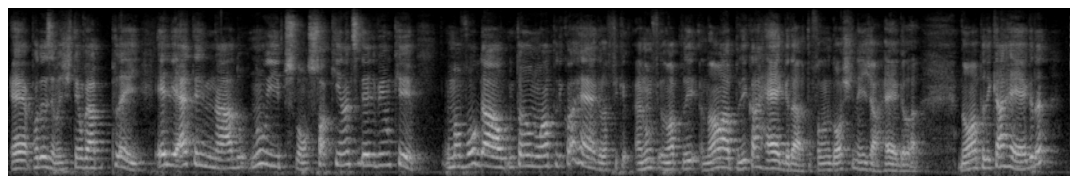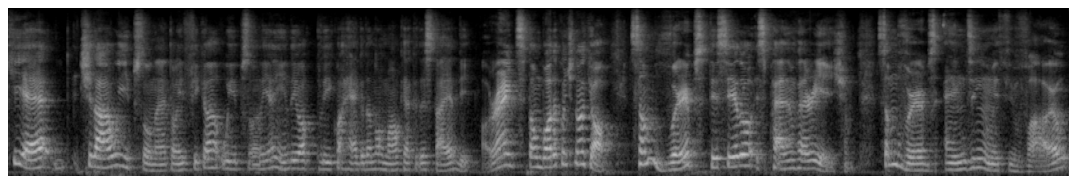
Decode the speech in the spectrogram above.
é, por exemplo, a gente tem o verbo play. Ele é terminado no Y, só que antes dele vem o quê? Uma vogal. Então, eu não aplico a regra. Fica, eu não, eu não, aplico, não aplico a regra. Estou falando igual chinês já, regra. Não aplica a regra que é tirar o y, né? Então ele fica o y ali ainda e eu aplico a regra normal que é acrescentar é d. Alright? Então bora continuar aqui, ó. Some verbs, terceiro spelling variation. Some verbs ending with vowel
